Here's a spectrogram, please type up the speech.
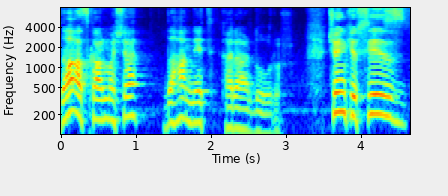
Daha az karmaşa, daha net karar doğurur. Çünkü siz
